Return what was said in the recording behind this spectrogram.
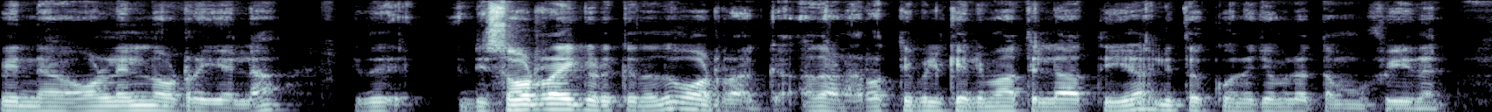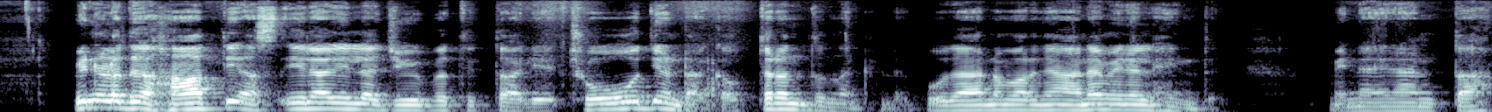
പിന്നെ ഓൺലൈനിൽ നിന്ന് ഓർഡർ ചെയ്യല്ല. ഇത് ഡിസോർഡറായി കിടക്കുന്നത് ഓർഡർ ആക്കുക അതാണ്. റത്തിബിൽ കെലിമാത്തില്ലാത്തിയ ലിത്തക്കൂന ജുമലത്തം മുഫീദൻ. പിന്നുള്ളത് ഹാത്തി അസ്ഇലാലില്ല ജീവിതത്തിൽ താലിയ ചോദ്യം ഉണ്ടാക്കുക. ഉത്തരം തന്നിട്ടുണ്ട്. ഉദാഹരണം പറഞ്ഞാൽ അന മിനൽ ഹിന്ദ്. മിനത്ത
